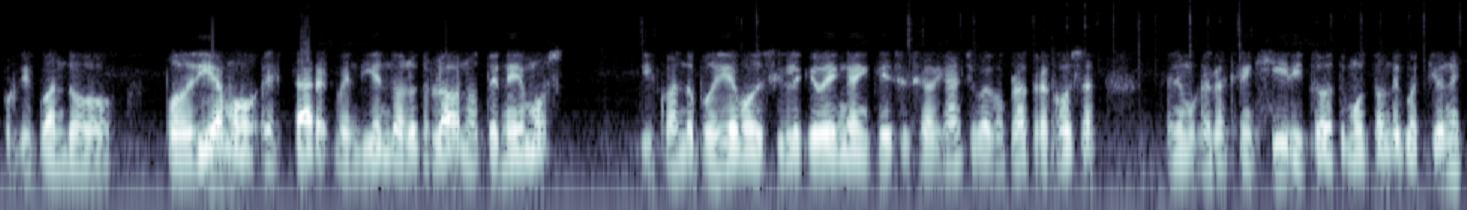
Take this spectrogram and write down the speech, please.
porque cuando podríamos estar vendiendo al otro lado no tenemos y cuando podríamos decirle que venga y que ese sea el gancho para comprar otra cosa, tenemos que restringir y todo este montón de cuestiones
